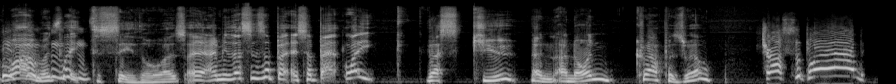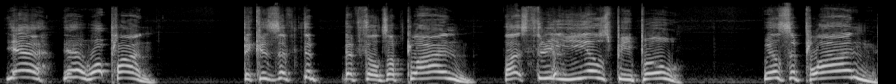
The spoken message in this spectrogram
what I would like to say though is, uh, I mean, this is a bit. It's a bit like this Q and Anon crap as well. Trust the plan. Yeah, yeah. What plan? Because if the if there's a plan, that's three years, people. Where's the plan?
